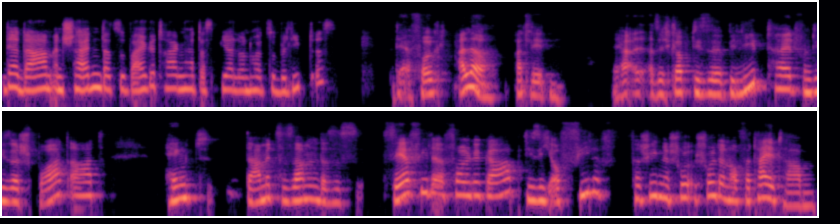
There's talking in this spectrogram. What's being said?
der Damen entscheidend dazu beigetragen hat, dass Biathlon heute so beliebt ist? Der Erfolg aller Athleten. Ja, also ich glaube, diese Beliebtheit von dieser Sportart hängt damit zusammen, dass es sehr viele Erfolge gab, die sich auf viele verschiedene Schultern auch verteilt haben.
